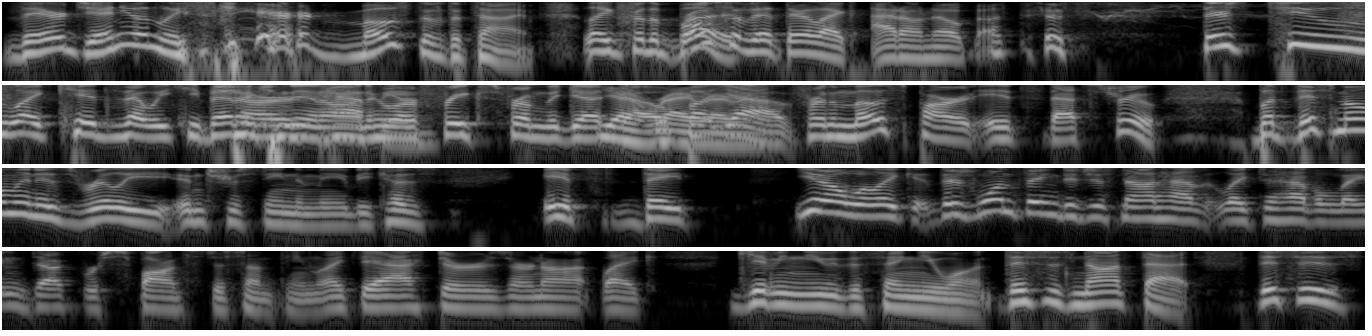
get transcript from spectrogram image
They're genuinely scared most of the time. Like for the bulk Right. of it, they're like, I don't know about this. there's two like kids that we keep That checking in on who are freaks from the get go. Yeah, right, but right, yeah, right. for the most part, it's that's true. But this moment is really interesting to me because it's they you know, well, like there's one thing to just not have like to have a lame duck response to something. Like the actors are not like giving you the thing you want. This is not that. This is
